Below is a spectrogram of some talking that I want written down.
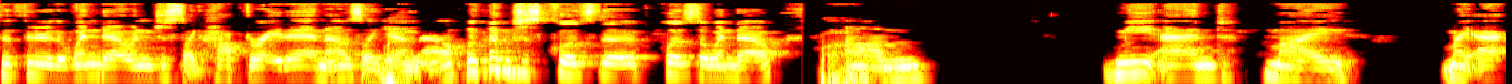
the through the window and just like hopped right in. I was like, yeah, no. just close the close the window. Wow. Um, me and my my ex,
